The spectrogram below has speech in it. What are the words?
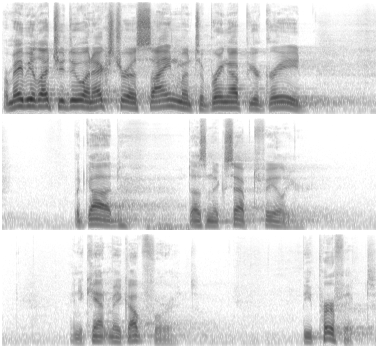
Or maybe let you do an extra assignment to bring up your grade. But God doesn't accept failure, and you can't make up for it. Be perfect.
